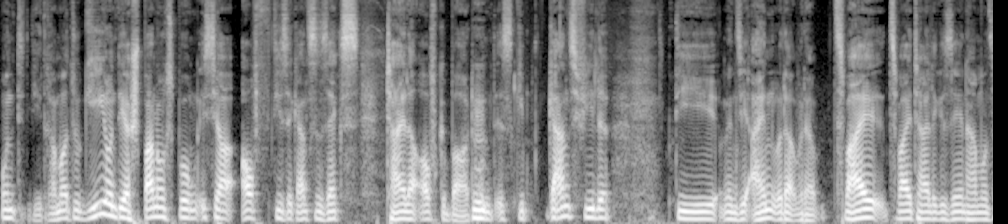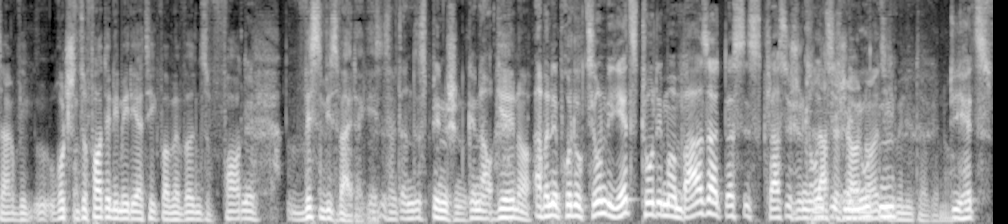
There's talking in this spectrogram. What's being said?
Und die Dramaturgie und der Spannungsbogen ist ja auf diese ganzen sechs Teile aufgebaut. Und es gibt ganz viele die, wenn sie ein oder, oder zwei, zwei Teile gesehen haben und sagen, wir rutschen sofort in die Mediathek, weil wir würden sofort Ja. wissen, wie es Das weitergeht. ist halt dann das Bingen, genau. Genau. Aber eine Produktion wie jetzt, Tod im Mombasa, das ist klassische 90 Klassischer Minuten. 90 Minuten, genau. Die hätte es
